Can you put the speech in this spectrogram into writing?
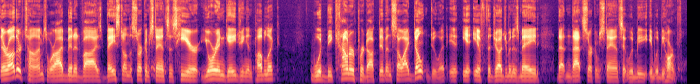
There are other times where I've been advised, based on the circumstances here, your engaging in public would be counterproductive, and so I don't do it if the judgment is made that in that circumstance it would be it would be harmful.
